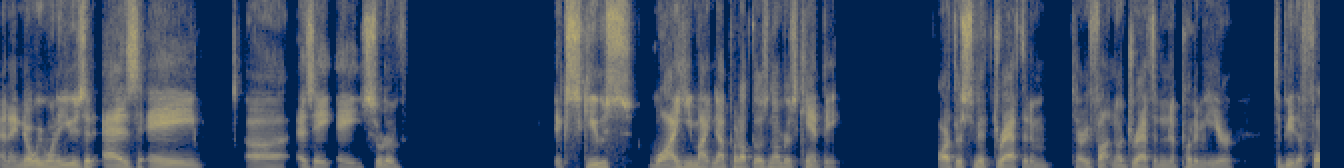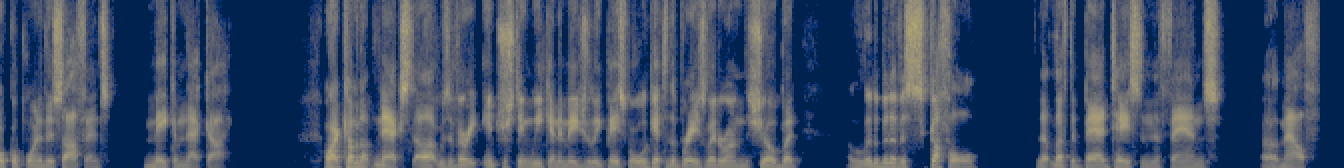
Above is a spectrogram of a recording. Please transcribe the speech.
and I know we want to use it as a uh, as a a sort of excuse why he might not put up those numbers. Can't be. Arthur Smith drafted him. Terry Fontenot drafted him to put him here to be the focal point of this offense. Make him that guy. All right, coming up next, uh, it was a very interesting weekend in Major League Baseball. We'll get to the Braves later on in the show, but a little bit of a scuffle that left a bad taste in the fans' uh, mouth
